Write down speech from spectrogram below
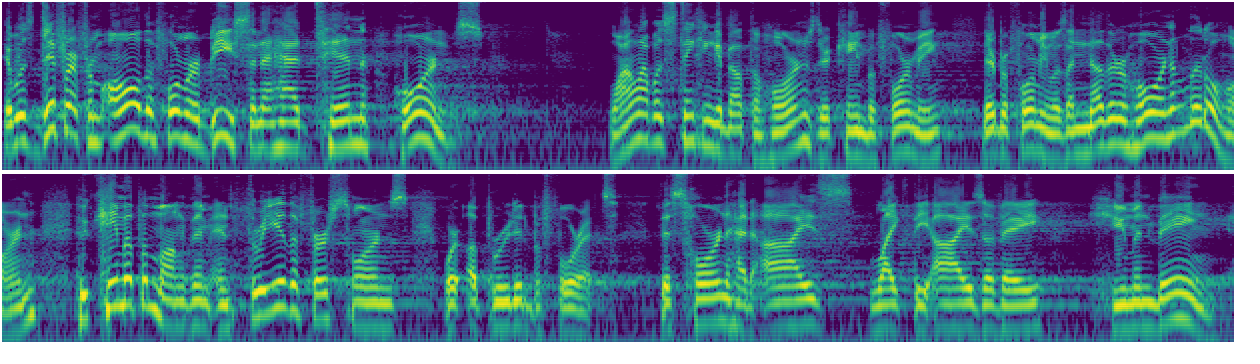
It was different from all the former beasts, and it had ten horns. While I was thinking about the horns, there came before me, there before me was another horn, a little horn, who came up among them, and three of the first horns were uprooted before it. This horn had eyes like the eyes of a human being,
